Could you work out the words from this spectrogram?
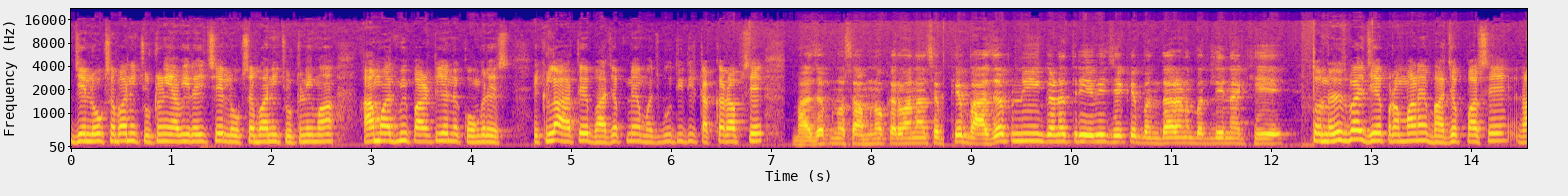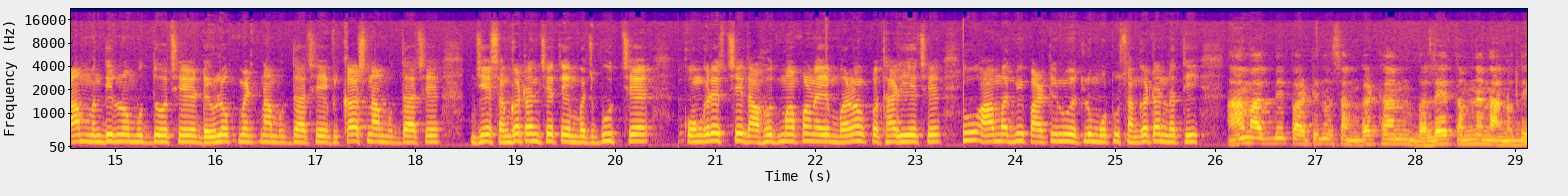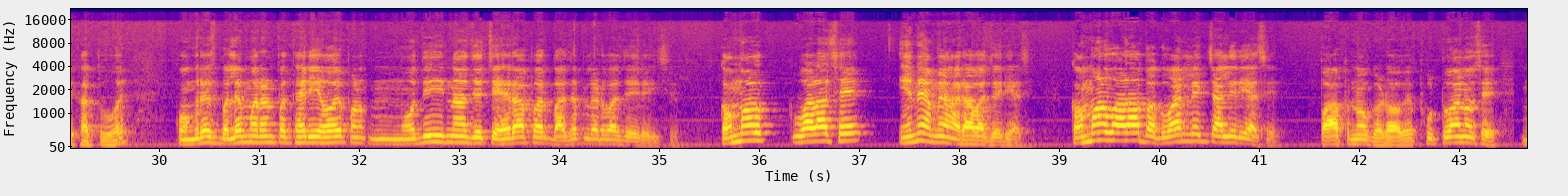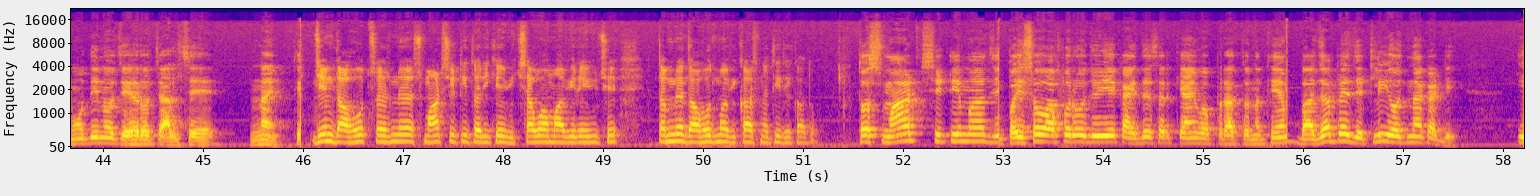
જે લોકસભાની ચૂંટણી આવી રહી છે લોકસભાની ચૂંટણીમાં આમ આદમી પાર્ટી અને કોંગ્રેસ એકલા હાથે ભાજપને મજબૂતીથી ટક્કર આપશે. ભાજપનો સામનો કરવાના છે. કે ભાજપની ગણતરી એવી છે કે બંધારણ બદલી નાખીએ? તો નરેશભાઈ જે પ્રમાણે ભાજપ પાસે રામ મંદિરનો મુદ્દો છે ડેવલપમેન્ટના મુદ્દા છે વિકાસના મુદ્દા છે જે સંગઠન છે તે મજબૂત છે કોંગ્રેસ છે દાહોદમાં પણ એ મરણ પથારીએ છે. શું આમ આદમી પાર્ટીનું એટલું મોટું સંગઠન નથી? આમ આદમી પાર્ટીનું સંગઠન ભલે તમને નાનું દેખાતું હોય કોંગ્રેસ ભલે મરણ પથારી હોય પણ મોદીના જે ચહેરા પર ભાજપ લડવા જઈ રહી છે. કમળવાળા છે એને અમે હરાવા જઈ રહ્યા છે. કમળવાળા ભગવાન લઈને ચાલી રહ્યા છે. પાપનો ઘડો હવે ફૂટવાનો છે. મોદીનો ચહેરો ચાલશે નહીં. જેમ દાહોદ શહેરને સ્માર્ટ સિટી તરીકે વિકસાવવામાં આવી રહ્યું છે તમને દાહોદમાં વિકાસ નથી દેખાતો. તો સ્માર્ટ સિટીમાં જે પૈસો વાપરવો જોઈએ કાયદેસર ક્યાંય વપરાતો નથી. એમ ભાજપે જેટલી યોજના કાઢી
